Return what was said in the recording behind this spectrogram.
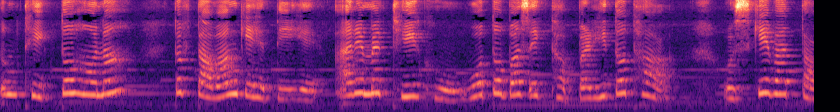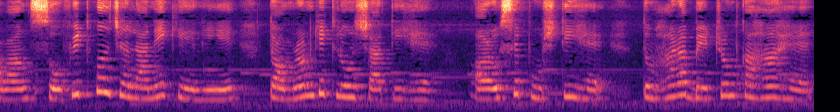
तुम ठीक तो हो ना? तब तवांग कहती है, अरे, मैं ठीक हूँ, वो तो बस एक थप्पड़ ही तो था। उसके बाद तवांग सोफिट को जलाने के लिए टॉमरन के क्लोज जाती है और उसे पूछती है, तुम्हारा बेडरूम कहाँ है?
